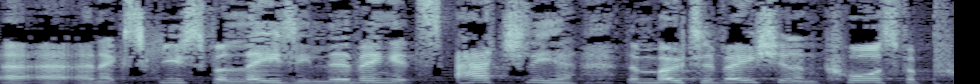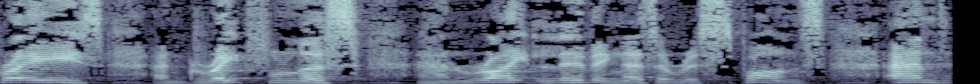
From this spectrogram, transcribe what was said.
an excuse for lazy living. It's actually the motivation and cause for praise and gratefulness and right living as a response, and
